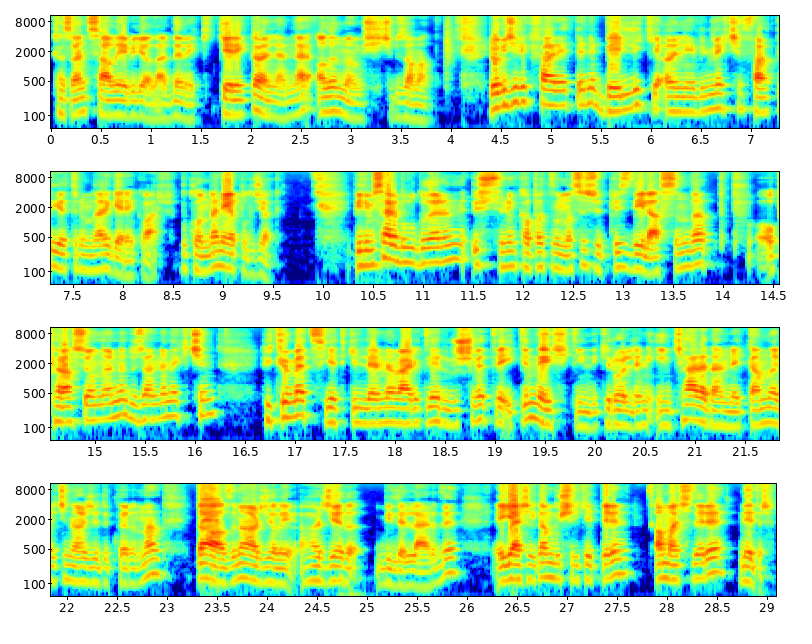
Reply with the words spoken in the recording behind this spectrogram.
kazanç sağlayabiliyorlar demek ki gerekli önlemler alınmamış hiçbir zaman. Lobicilik faaliyetlerini belli ki önleyebilmek için farklı yatırımlara gerek var. Bu konuda ne yapılacak? Bilimsel bulguların üstünün kapatılması sürpriz değil aslında operasyonlarını düzenlemek için hükümet yetkililerine verdikleri rüşvet ve iklim değişikliğindeki rollerini inkar eden reklamlar için harcadıklarından daha azını harcayabilirlerdi. E, gerçekten bu şirketlerin amaçları nedir?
